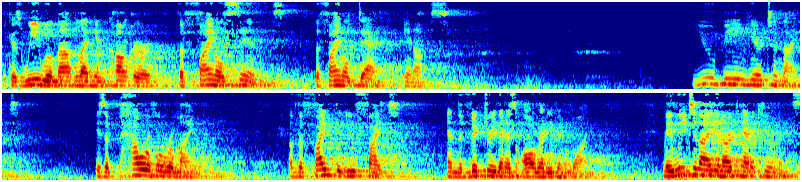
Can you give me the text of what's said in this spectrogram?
because we will not let Him conquer the final sins, the final death in us. You being here tonight is a powerful reminder of the fight that you fight and the victory that has already been won. May we tonight in our catechumens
